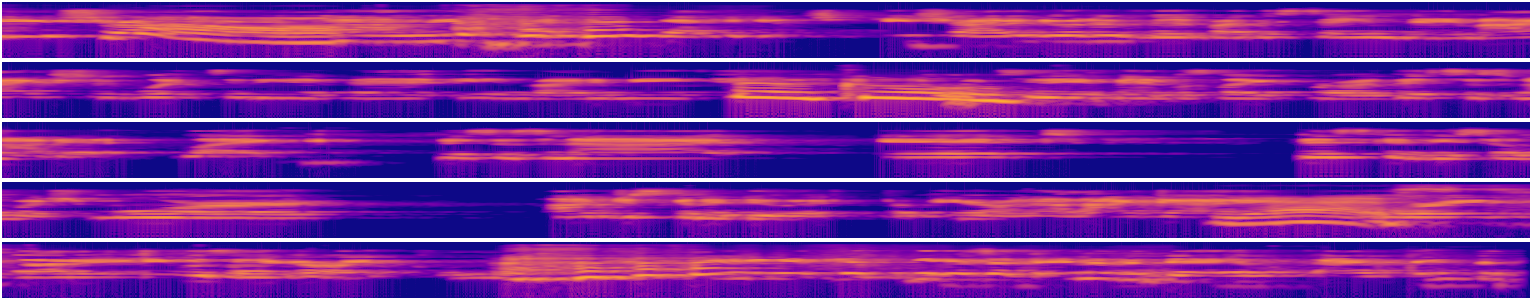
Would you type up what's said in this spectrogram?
he tried. Um, he, tried he, tried to do an event by the same name. I actually went to the event. He invited me. Oh, cool. I went to the event. Was like, bro, this is not it. Like, this is not it this can be so much more. I'm just going to do it from here on out. I got yes. it. Don't about it. He was like, all right, cool. because at the end of the day, I think that,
